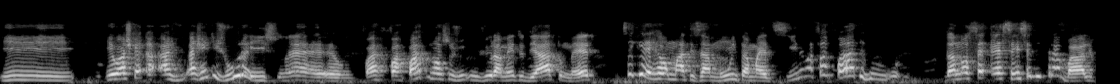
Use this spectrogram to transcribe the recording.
E eu acho que a, a, a gente jura isso, né? Faz, faz, parte do nosso juramento de ato médico. Você quer reumatizar muito a medicina, mas faz parte do, da nossa essência de trabalho,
